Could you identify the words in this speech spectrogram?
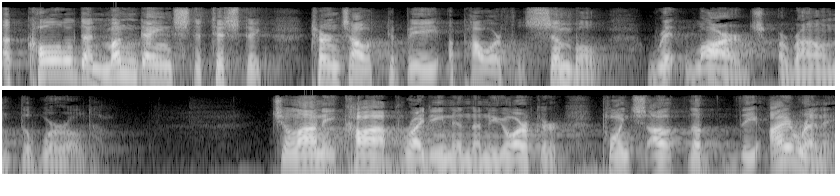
a cold and mundane statistic turns out to be a powerful symbol writ large around the world. Jelani Cobb, writing in the New Yorker, points out the, the irony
